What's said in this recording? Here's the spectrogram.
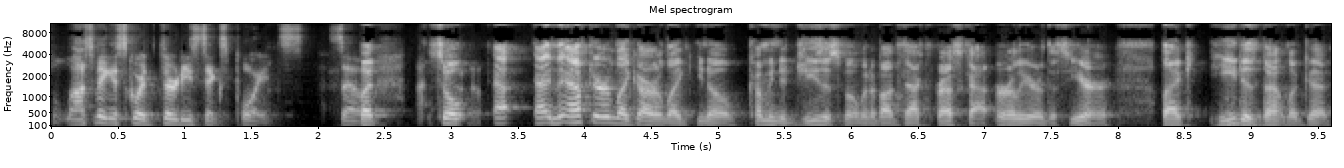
Las Vegas scored thirty six points. So, But so a- and after like our like you know coming to Jesus moment about Dak Prescott earlier this year, like Mm-hmm. he does not look good.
